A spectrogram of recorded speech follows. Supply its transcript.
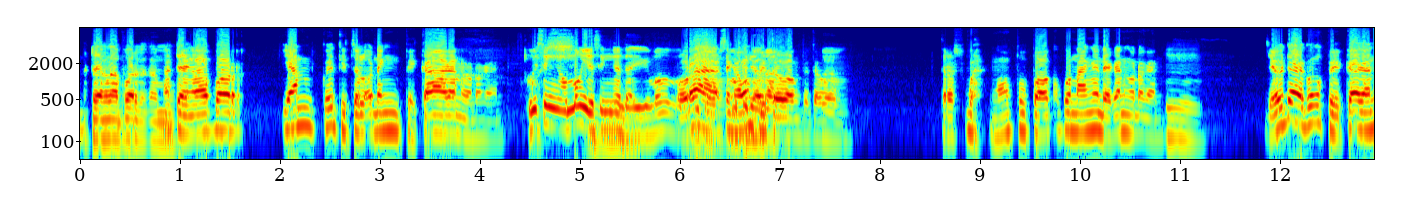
Ada yang lapor ke kamu. ada yang lapor Yan gue dicelok neng BK kan ngono kan Gue sing ngomong ya sing ngandaki mau. ora sing ngomong beda wong beda wong terus wah ngopo pak aku konangan ya kan ngono kan Hmm. ya udah aku BK kan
